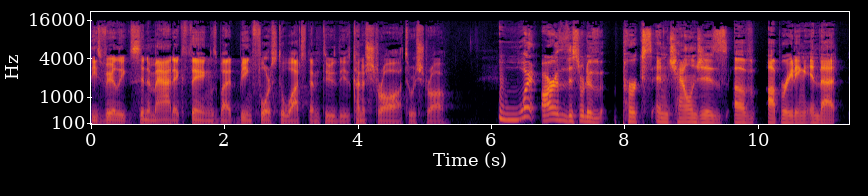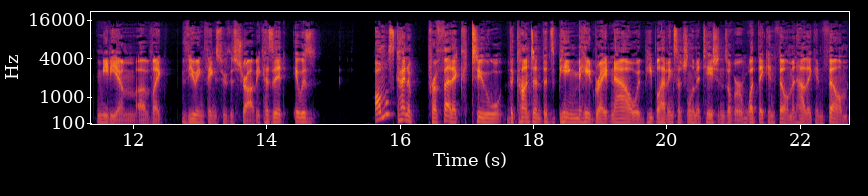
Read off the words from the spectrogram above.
these very cinematic things, but being forced to watch them through the kind of straw to a straw. What are the sort of perks and challenges of operating in that medium of like viewing things through the straw because it it was almost kind of prophetic to the content that's being made right now with people having such limitations over what they can film and how they can film.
